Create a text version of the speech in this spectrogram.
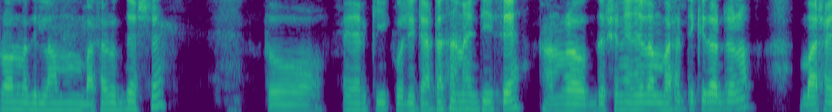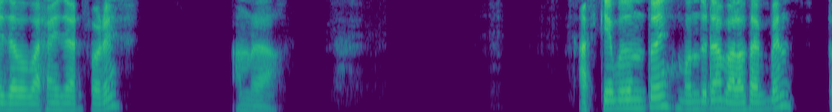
রওনা দিলাম বাসার উদ্দেশ্যে। তো আর কি, কলি টাটা জানাই দিয়েছে। আমরা উদ্দেশ্য নিয়ে নিলাম বাসার দিকে যাওয়ার জন্য। বাসায় যাব, বাসায় যাওয়ার পরে আমরা আজকে পর্যন্তই। বন্ধুরা, ভালো থাকবেন। তো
